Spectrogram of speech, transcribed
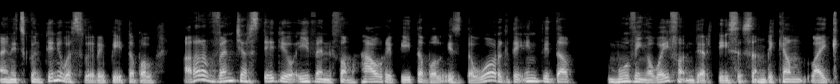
and it's continuously repeatable. A lot of venture studio, even from how repeatable is the work, they ended up moving away from their thesis and become like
